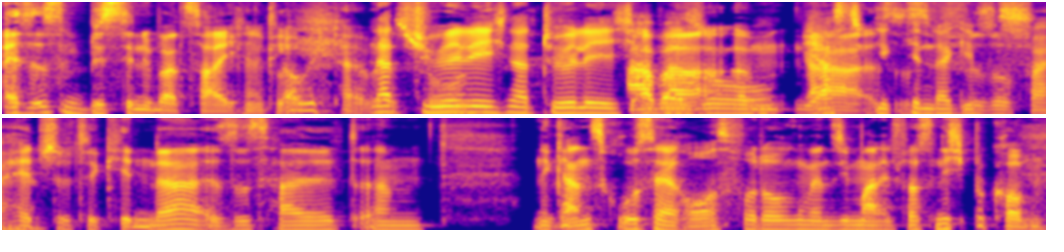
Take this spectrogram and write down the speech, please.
Es ist ein bisschen überzeichnet, glaube ich, teilweise. Natürlich, schon. natürlich, aber, so ähm, ja, es Kinder für gibt so es. verhätschelte Kinder ist es halt ähm, eine ganz große Herausforderung, wenn sie mal etwas nicht bekommen.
